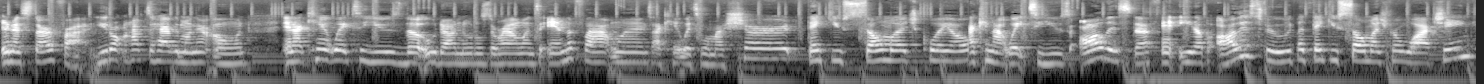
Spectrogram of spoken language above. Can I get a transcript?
in a stir fry. You don't have to have them on their own. And I can't wait to use the udon noodles, the round ones and the flat ones. I can't wait to wear my shirt. Thank you so much, Koyo. I cannot wait to use all this stuff and eat up all this food. But thank you so much for watching.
